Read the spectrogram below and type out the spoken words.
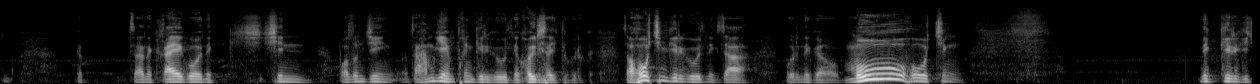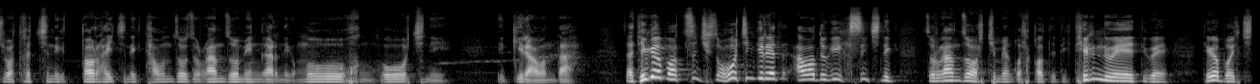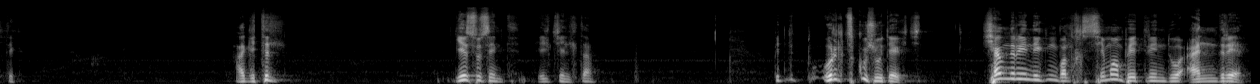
за нэг гайгүй нэг шин боломжийн за хамгийн хямдхан гэр гэвэл нэг 2 сая төгрөг. За хуучин гэр гэвэл нэг за бүр нэг муу хуучин нэг гэр гэж бодоход чи нэг дор хаяж нэг 500 600 мянгаар нэг муухан хуучны нэг гэр авандаа. За тэгээ бодсон ч гэсэн хуучин гэрээ аваад өгье гэсэн чи нэг 600 орчим мянга болох байдаг. Тэр нь байдаг вэ? Тэгээ болчдөг. А гэтэл Есүс энд хэлж ин л та бид өрөлцөхгүй шүү дээ гэж. Шав нарын нэгэн болох Симон Петрийн дүү Андрэ.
